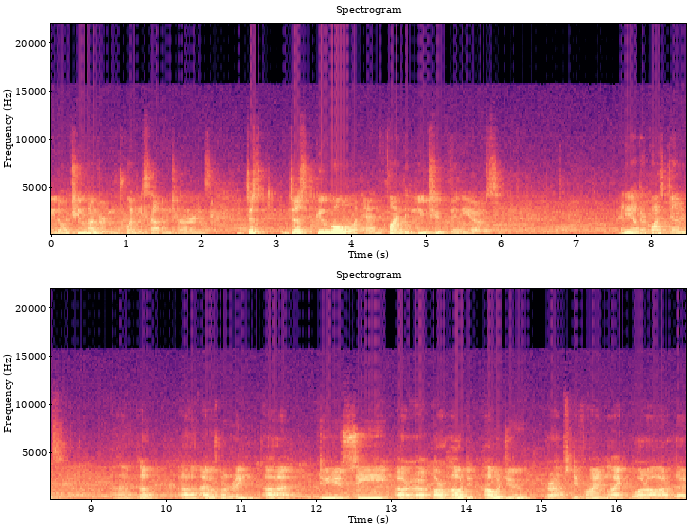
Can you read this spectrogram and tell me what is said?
you know, 227 turns, just, just Google and find the YouTube videos. Any other questions? Uh, hello? Uh, I was wondering, uh, do you see, or, or how, do, how would you perhaps define, like, what are the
